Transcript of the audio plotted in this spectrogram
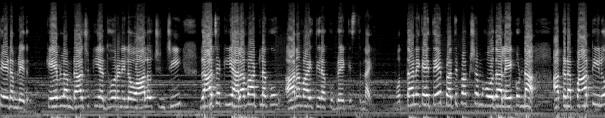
చేయడం లేదు. కేవలం రాజకీయ ధోరణిలో ఆలోచించి రాజకీయ అలవాట్లకు ఆనవాయితీలకు బ్రేక్ ఇస్తున్నాయి మొత్తానికైతే ప్రతిపక్షం హోదా లేకుండా అక్కడ పార్టీలు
